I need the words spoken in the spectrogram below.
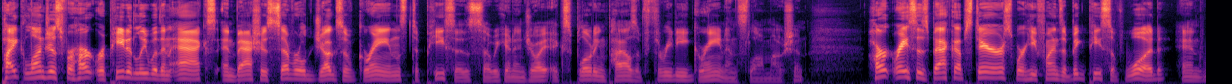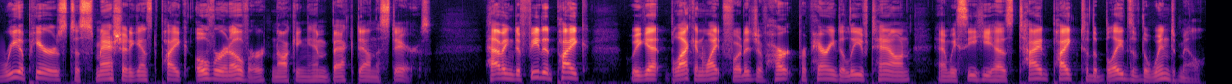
Pike lunges for Hart repeatedly with an axe and bashes several jugs of grains to pieces so we can enjoy exploding piles of 3D grain in slow motion. Hart races back upstairs where he finds a big piece of wood and reappears to smash it against Pike over and over, knocking him back down the stairs. Having defeated Pike, we get black and white footage of Hart preparing to leave town, and we see he has tied Pike to the blades of the windmill.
